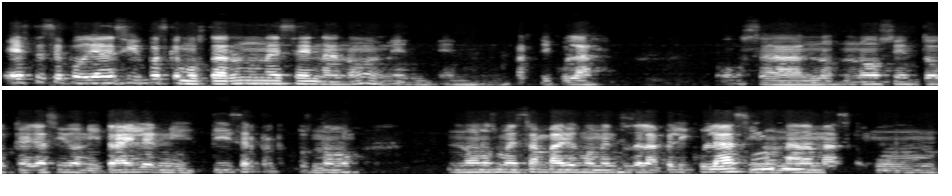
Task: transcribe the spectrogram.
Este se podría decir, pues, que mostraron una escena, ¿no? En, en- en particular. O sea, no, no siento que haya sido ni tráiler ni teaser, porque pues no, no nos muestran varios momentos de la película, sino Ujú. nada más como un,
